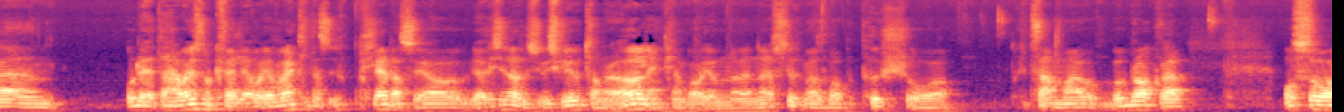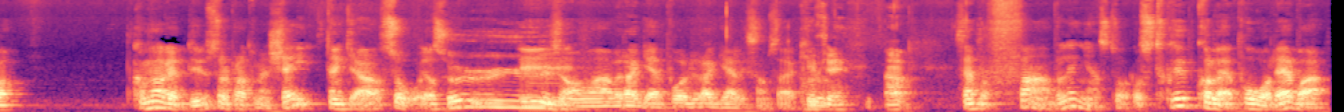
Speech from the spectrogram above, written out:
Ehm, och du vet, det här var ju en sån kväll, jag var, jag var verkligen inte ens uppklädd. Alltså jag, jag visste inte att vi skulle ut ta några öl egentligen bara. Jag, när jag slutade med att vara på push och skitsamma, det var en bra kväll. Och så kom jag ihåg att du står och pratar med en tjej. Tänkte jag, så, jag så, liksom, man raggar på, du raggar liksom så här, kul. Okej. Ja. Sen bara, fan vad länge han står. Och så typ kollade jag på det, jag bara,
